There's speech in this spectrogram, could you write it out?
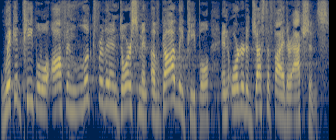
Wicked people will often look for the endorsement of godly people in order to justify their actions.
